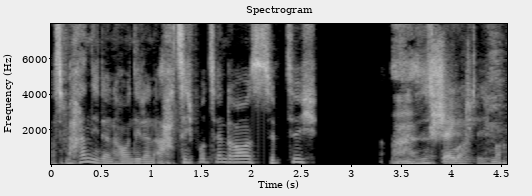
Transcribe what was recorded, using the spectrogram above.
Was machen die dann? Hauen die dann 80% raus? 70? Ah, das ist beobachte ich mal.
